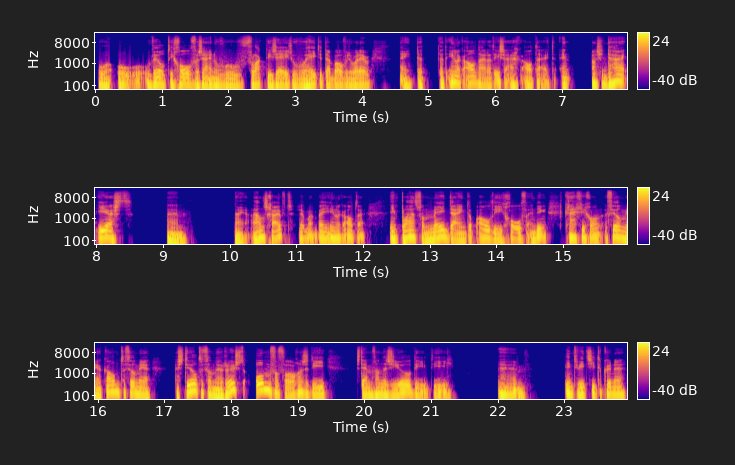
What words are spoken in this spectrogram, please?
hoe, hoe wild die golven zijn, hoe, hoe vlak die zee is, hoe heet het daarboven is, whatever. Nee, dat, dat innerlijk altaar, dat is er eigenlijk altijd. En als je daar eerst um, nou ja, aanschuift, zeg maar, bij je innerlijke altaar, in plaats van meedijnt op al die golven en dingen, krijg je gewoon veel meer kalmte, veel meer stilte, veel meer rust, om vervolgens die stem van de ziel, die, die um, intuïtie te kunnen,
